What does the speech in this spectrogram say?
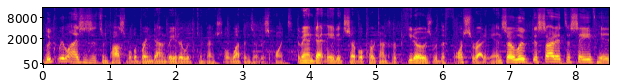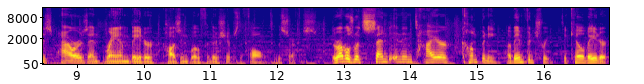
Luke realizes it's impossible to bring down Vader with conventional weapons at this point. The man detonated several proton torpedoes with the Force already, and so Luke decided to save his powers and ram Vader, causing both of their ships to fall to the surface. The rebels would send an entire company of infantry to kill Vader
